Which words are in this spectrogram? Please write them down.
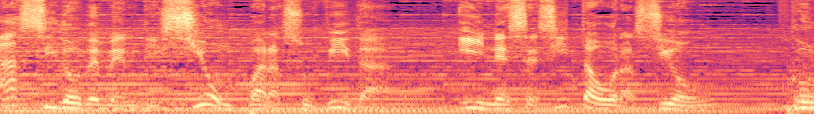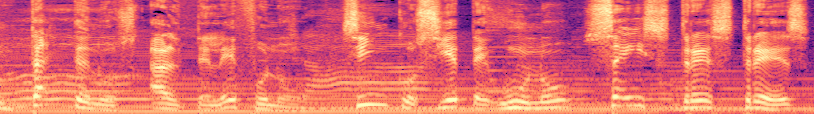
ha sido de bendición para su vida y necesita oración, contáctenos al teléfono 571 633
